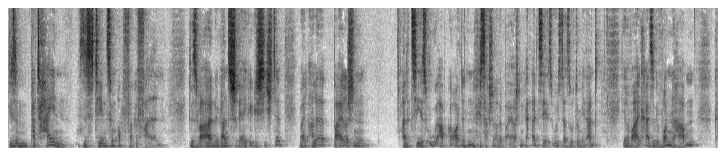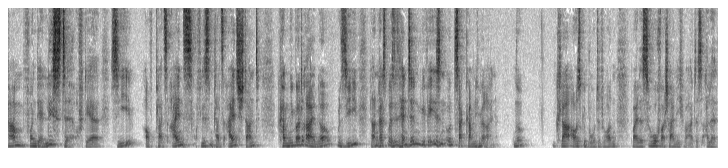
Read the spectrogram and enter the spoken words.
diesem Parteiensystem zum Opfer gefallen. Das war eine ganz schräge Geschichte, weil alle bayerischen alle CSU-Abgeordneten, ich sage schon alle Bayerischen, ja, CSU ist da so dominant, ihre Wahlkreise gewonnen haben, kam von der Liste, auf der sie auf Platz 1, auf Listenplatz 1 stand, kam niemand rein. Ne? Und sie, Landtagspräsidentin gewesen und zack, kam nicht mehr rein. Ne? Klar ausgebotet worden, weil es hochwahrscheinlich war, dass alle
